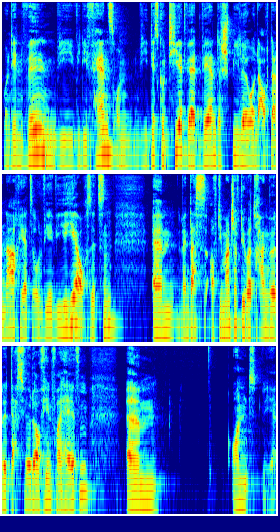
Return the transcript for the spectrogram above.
und den Willen, wie, wie die Fans und wie diskutiert wird während der Spiele und auch danach jetzt und wie wir hier auch sitzen, ähm, wenn das auf die Mannschaft übertragen würde, das würde auf jeden Fall helfen. Ähm, und ja,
